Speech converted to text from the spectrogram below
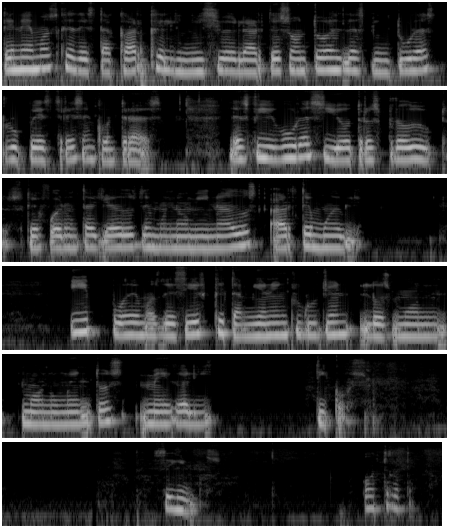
tenemos que destacar que el inicio del arte son todas las pinturas rupestres encontradas, las figuras y otros productos que fueron tallados denominados arte mueble. Y podemos decir que también incluyen los monumentos megalíticos. Seguimos. Otro tema.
